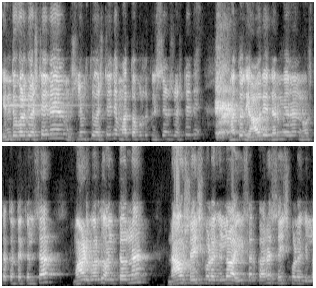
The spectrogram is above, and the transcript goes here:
ಹಿಂದೂಗಳದ್ದು ಅಷ್ಟೇ ಇದೆ, ಮುಸ್ಲಿಮ್ಸ್ದು ಅಷ್ಟೇ ಇದೆ ಮತ್ತೊಬ್ಬರದ್ದು ಕ್ರಿಶ್ಚಿಯನ್ಸ್ ಅಷ್ಟೇ ಇದೆ. ಮತ್ತೊಂದು ಯಾವುದೇ ಧರ್ಮೀಯರನ್ನು ನೋಡ್ತಕ್ಕಂಥ ಕೆಲಸ ಮಾಡಬಾರ್ದು ಅಂಥವನ್ನ ನಾವು ಸಹಿಸ್ಕೊಳ್ಳಂಗಿಲ್ಲ, ಈ ಸರ್ಕಾರ ಸಹಿಸ್ಕೊಳಂಗಿಲ್ಲ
